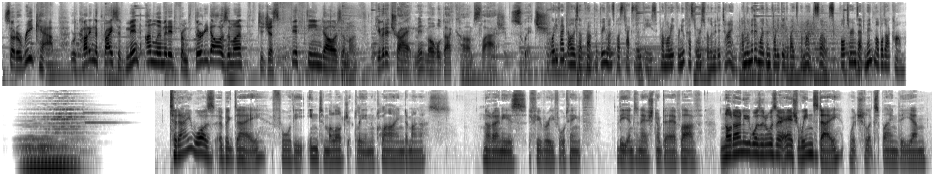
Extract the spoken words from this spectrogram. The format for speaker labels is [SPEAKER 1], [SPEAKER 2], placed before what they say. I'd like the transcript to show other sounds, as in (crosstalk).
[SPEAKER 1] F- So to recap, we're cutting the price of Mint Unlimited from $30 a month to just $15 a month.
[SPEAKER 2] Give it a try at mintmobile.com slash switch.
[SPEAKER 3] $45 upfront for three months plus taxes and fees. Promo rate for new customers for limited time. Unlimited more than 40 gigabytes per month. Slows. Full terms at mintmobile.com.
[SPEAKER 4] Today was a big day for the entomologically inclined among us. Not only is February 14th the International Day of Love, not only was it also Ash Wednesday, which will explain the um,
